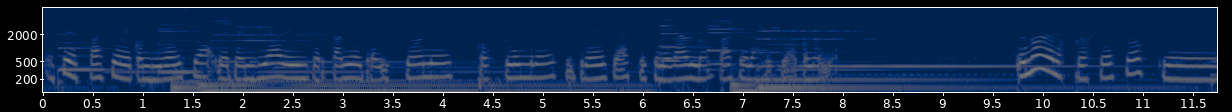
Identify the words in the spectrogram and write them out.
Este espacio de convivencia dependía del intercambio de tradiciones, costumbres y creencias que generaron los bases de la sociedad colonial. Uno de los procesos que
